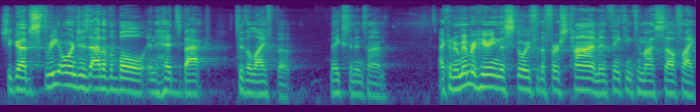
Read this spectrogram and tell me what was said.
She grabs three oranges out of the bowl and heads back to the lifeboat, makes it in time. I can remember hearing this story for the first time and thinking to myself, like,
